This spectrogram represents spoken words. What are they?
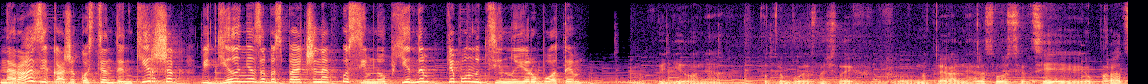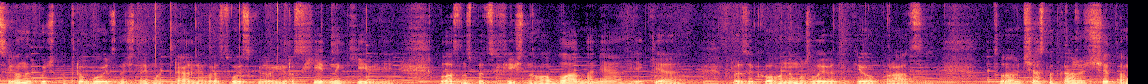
Наразі каже Костянтин Кіршак, відділення забезпечене усім необхідним для повноцінної роботи. Відділення потребує значних матеріальних ресурсів. Ці операції вони потребують значних матеріальних ресурсів і розхідників, і власне специфічного обладнання, яке без якого неможливі такі операції. То, чесно кажучи, там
